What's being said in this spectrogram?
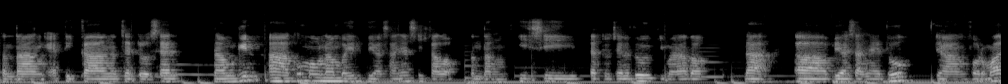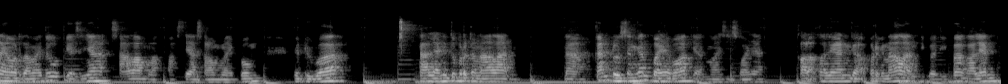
tentang etika ngechat dosen. Nah mungkin uh, aku mau nambahin biasanya sih kalau tentang isi chat dosen itu gimana toh. Nah uh, biasanya itu yang formal yang pertama itu biasanya salam lah pasti assalamualaikum. Kedua kalian itu perkenalan. Nah kan dosen kan banyak banget ya mahasiswanya. Kalau kalian nggak perkenalan tiba-tiba kalian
